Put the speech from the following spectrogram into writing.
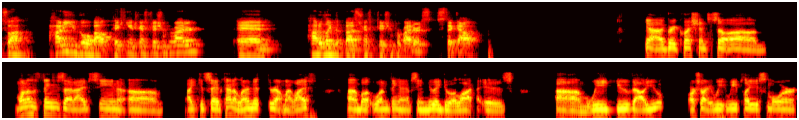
So how, how do you go about picking a transportation provider, and how do like the best transportation providers stick out? Yeah, great question. So um, one of the things that I've seen, um, I could say I've kind of learned it throughout my life. Um, but one thing I've seen Newegg do a lot is um, we do value or sorry, we we place more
